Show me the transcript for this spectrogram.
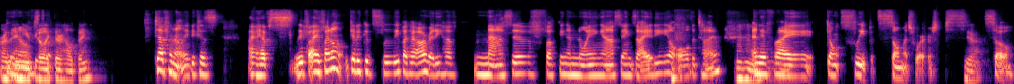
Or You and know, you feel like they're helping. Definitely, because I have if I if I don't get a good sleep, like I already have massive fucking annoying ass anxiety all the time, Mhm. and if I don't sleep, it's so much worse. Yeah. So,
